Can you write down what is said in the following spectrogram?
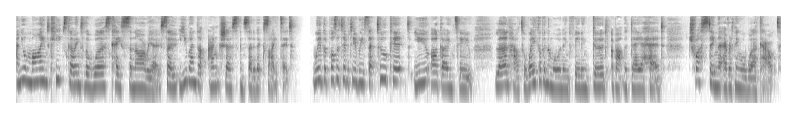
and your mind keeps going to the worst case scenario, so you end up anxious instead of excited. With the Positivity Reset Toolkit, you are going to learn how to wake up in the morning feeling good about the day ahead, trusting that everything will work out.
